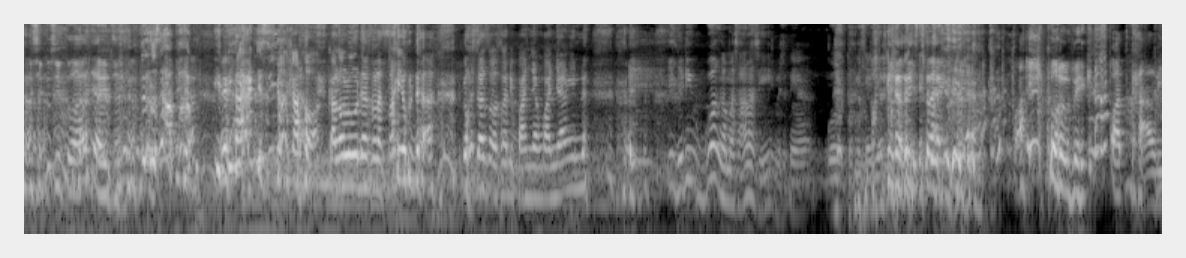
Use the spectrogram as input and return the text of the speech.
Di situ-situ aja anjing. terus apa intinya aja sih Kalau kalau lu udah selesai udah. Gak usah sosok dipanjang-panjangin dah. Ya, jadi gue nggak masalah sih maksudnya gue untuk menjadi Realis lagi. callback Empat kali.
